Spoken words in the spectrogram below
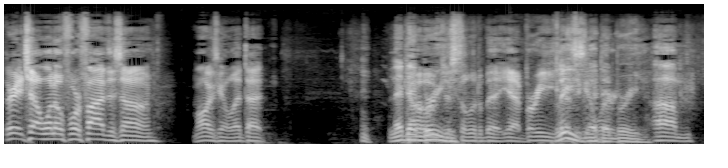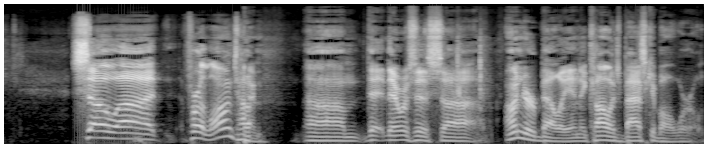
Three HL 1045 The Zone. I'm always going to let that Let that breathe. just a little bit. Yeah, breathe. Please let that breathe. Um, so uh, for a long time, um, th- there was this uh, underbelly in the college basketball world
